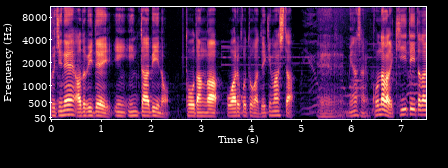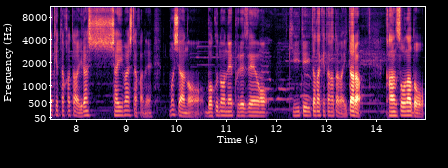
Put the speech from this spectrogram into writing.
無事ね Adobe Day in インタービーの登壇が終わることができました、えー、皆さんこの中で聞いていただけた方はいらっしゃいましたかね？もしあの僕のねプレゼンを聞いていただけた方がいたら感想などを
